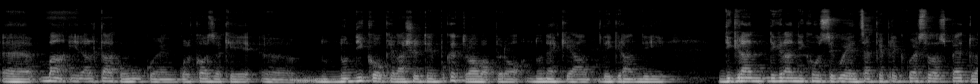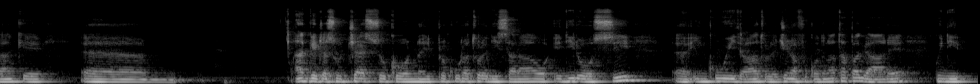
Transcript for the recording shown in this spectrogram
eh, ma in realtà comunque è qualcosa che eh, non, dico che lascia il tempo che trova, però non è che ha dei grandi di, gran, di grandi conseguenze, anche perché questo aspetto è anche, ehm, anche già successo con il procuratore di Sarao e di Rossi, eh, in cui tra l'altro Legina fu condannata a pagare, quindi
